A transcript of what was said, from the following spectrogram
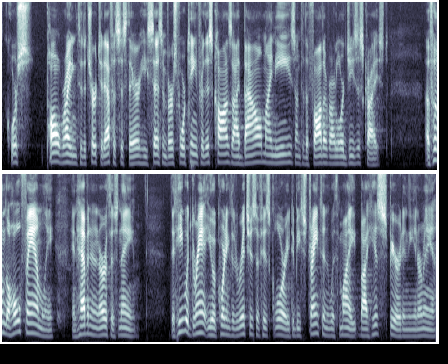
Of course, Paul, writing to the church at Ephesus, there, he says in verse 14, For this cause I bow my knees unto the Father of our Lord Jesus Christ, of whom the whole family in heaven and earth is named, that he would grant you, according to the riches of his glory, to be strengthened with might by his Spirit in the inner man,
